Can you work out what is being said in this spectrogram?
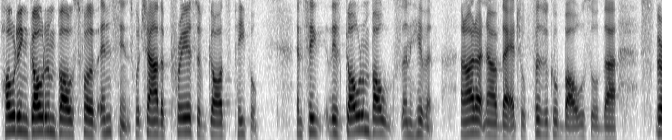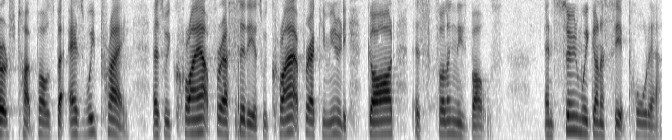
holding golden bowls full of incense, which are the prayers of God's people. And see, there's golden bowls in heaven. And I don't know if they're actual physical bowls or the spiritual type bowls, but as we pray, as we cry out for our city, as we cry out for our community, God is filling these bowls. And soon we're going to see it poured out.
